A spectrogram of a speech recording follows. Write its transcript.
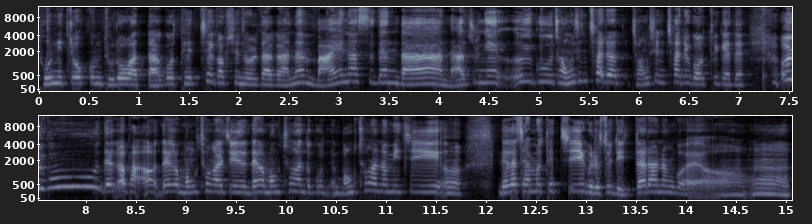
돈이 조금 들어왔다고 대책 없이 놀다가는 마이너스 된다. 나중에 어이구 정신 차려 정신 차리고 어떻게 돼? 어이구 내가 봐, 어, 내가 멍청하지. 내가 멍청한 멍청한 놈이지. 어, 내가 잘못했지. 그럴 수도 있다라는 거예요. 어,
